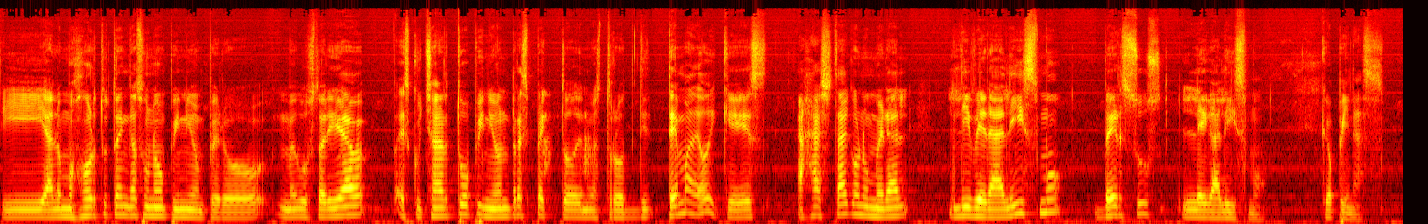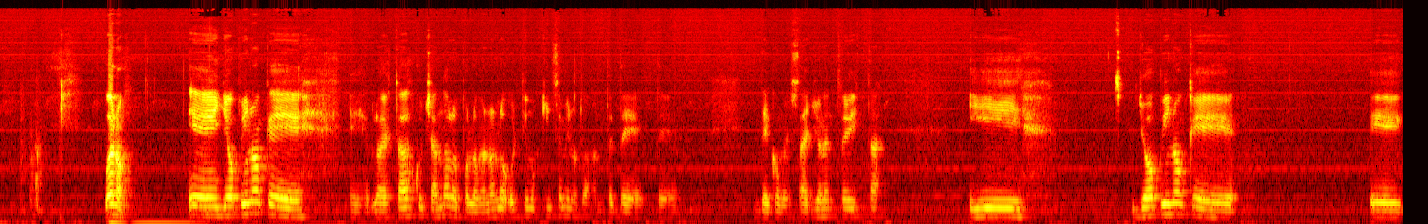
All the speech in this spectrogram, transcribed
Y a lo mejor tú tengas una opinión, pero me gustaría escuchar tu opinión respecto de nuestro tema de hoy, que es a hashtag o numeral liberalismo versus legalismo. ¿Qué opinas? Bueno, eh, yo opino que eh, lo he estado escuchando lo- por lo menos los últimos 15 minutos antes de, de- de comenzar yo la entrevista. Y yo opino que eh,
